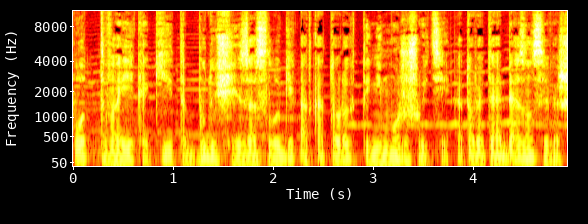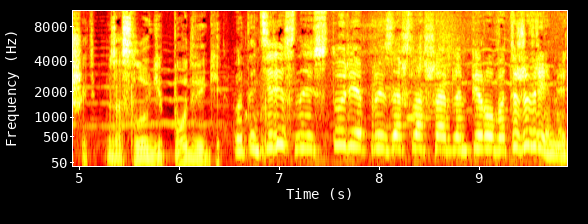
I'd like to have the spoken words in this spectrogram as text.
под твои какие-то будущие заслуги, от которых ты не можешь уйти, которые ты обязан совершить. Заслуги, подвиги. Вот интересная история произошла была Шарлем Перо в это же время.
